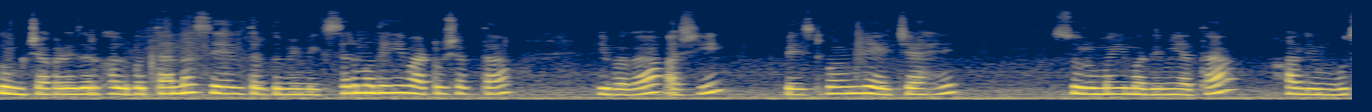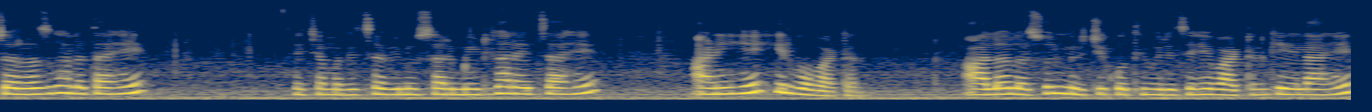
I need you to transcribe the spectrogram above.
तुमच्याकडे जर खलबत्ता नसेल तर तुम्ही मिक्सरमध्येही वाटू शकता. ही बघा अशी पेस्ट बनवून घ्यायची आहे. सुरमईमध्ये मी आता हा लिंबूचा रस घालत आहे. त्याच्यामध्ये चवीनुसार मीठ घालायचं आहे आणि हे हिरवं वाटण. आलं लसूण मिरची कोथिंबीरीचे हे वाटण केलेलं आहे.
